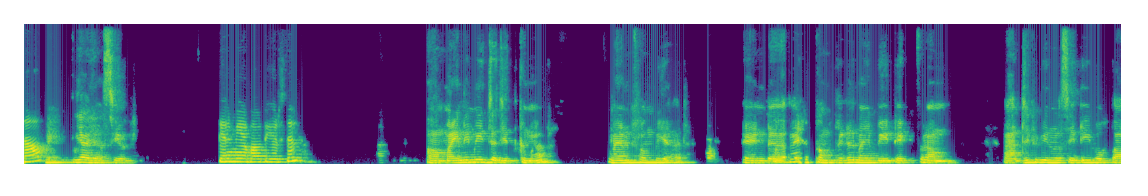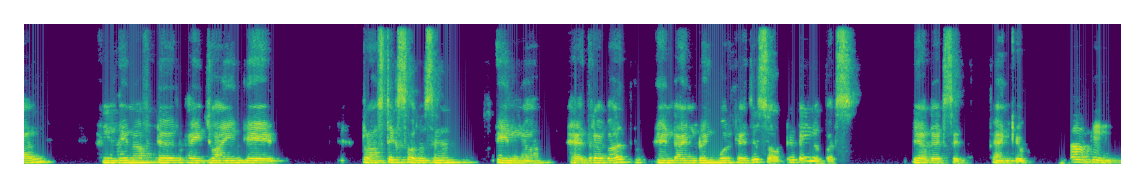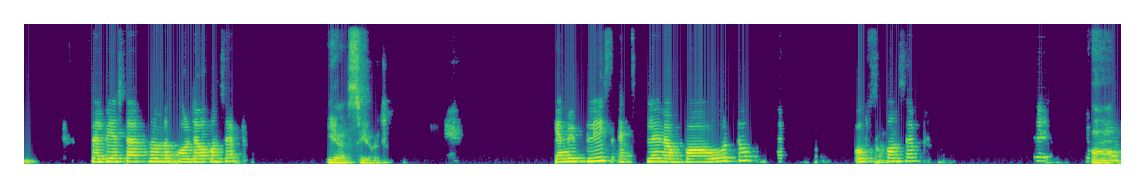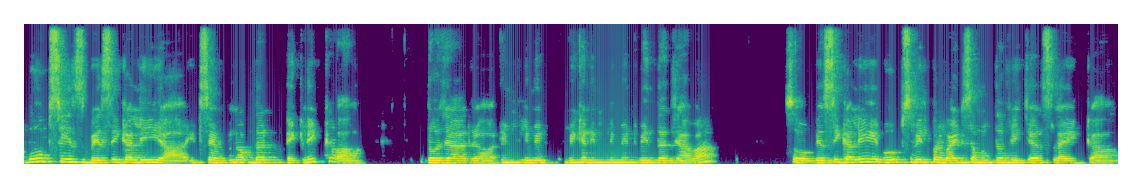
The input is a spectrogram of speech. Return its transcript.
Now, Yeah, yeah, sure. tell me about yourself. Uh, my name is Ajit Kumar. I am from Bihar and uh, I have completed my BTech from RGP University, Bhopal. And then after I joined a Transtech solution in uh, Hyderabad and I'm doing work as a software developers. Yeah, that's it. Thank you. Okay. Shall we start from the core Java concept? Yeah, sure. Can we please explain about OOPS concept? Uh, OOPS is basically uh, it's a one of the technique. Uh, those are uh, implement we can implement with the Java. So basically, OOPS will provide some of the features like uh,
